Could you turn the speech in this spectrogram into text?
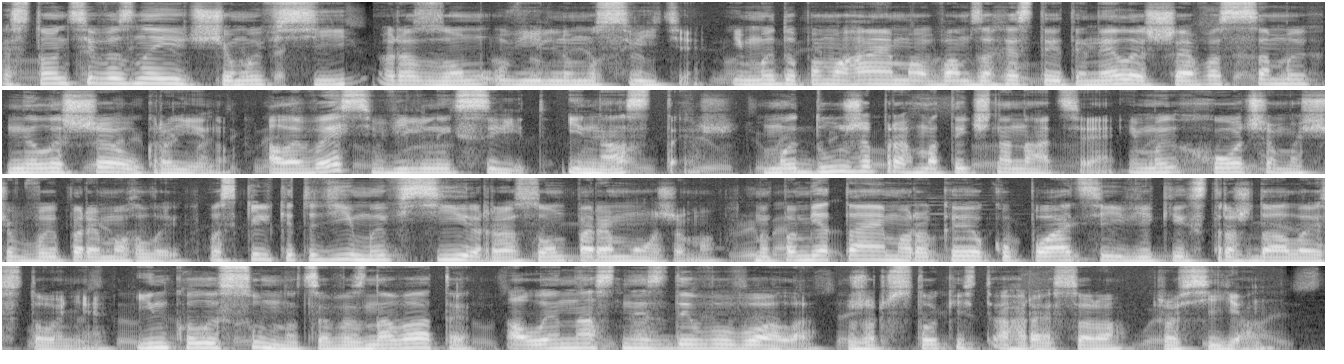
естонці визнають, що ми всі разом у вільному світі, і ми допомагаємо вам захистити не лише вас самих, не лише Україну, але весь вільний світ, і нас теж. Ми дуже прагматична нація, і ми хочемо, щоб ви перемогли, оскільки тоді ми всі разом переможемо. Ми пам'ятаємо роки окупації, в яких страждала Естонія. Інколи сумно це визнавати, але нас не здивувала жорстокість агресора росіян. Recognized,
